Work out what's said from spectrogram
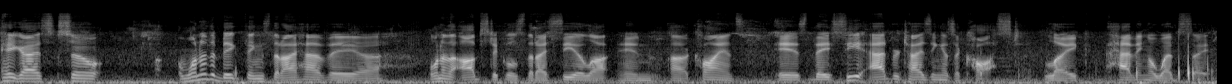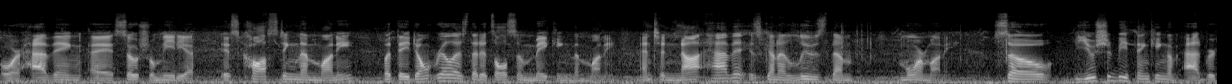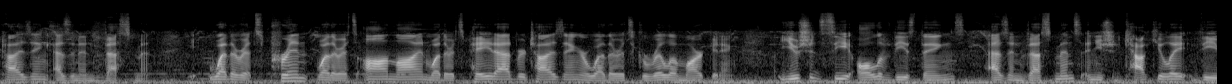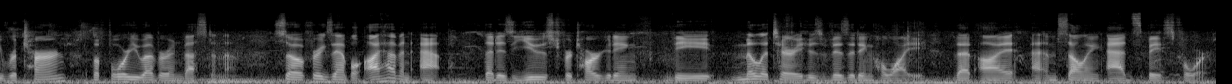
Hey guys, so uh, one of the big things that I have a, uh, one of the obstacles that I see a lot in uh, clients is they see advertising as a cost, like having a website or having a social media is costing them money, but they don't realize that it's also making them money. And to not have it is gonna lose them more money. So you should be thinking of advertising as an investment whether it's print, whether it's online, whether it's paid advertising, or whether it's guerrilla marketing. You should see all of these things as investments and you should calculate the return before you ever invest in them. So for example, I have an app that is used for targeting the military who's visiting Hawaii that I am selling ad space for.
